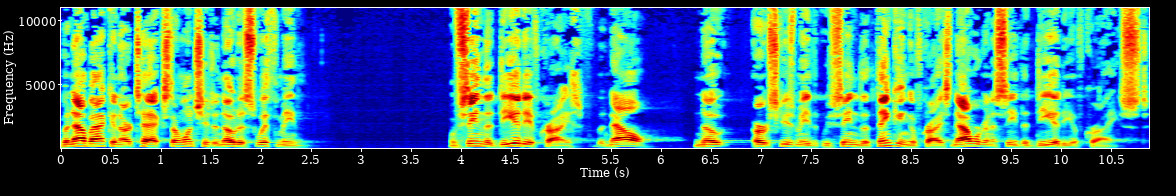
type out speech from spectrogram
But now, back in our text, I want you to notice with me we've seen the deity of Christ, but now note, or excuse me, we've seen the thinking of Christ. Now we're going to see the deity of Christ.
